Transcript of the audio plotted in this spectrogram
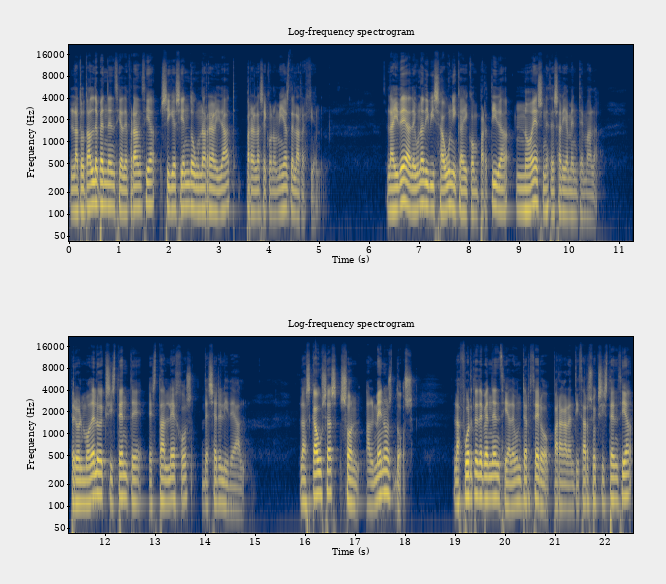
la total dependencia de Francia sigue siendo una realidad para las economías de la región. La idea de una divisa única y compartida no es necesariamente mala pero el modelo existente está lejos de ser el ideal. Las causas son al menos dos. La fuerte dependencia de un tercero para garantizar su existencia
